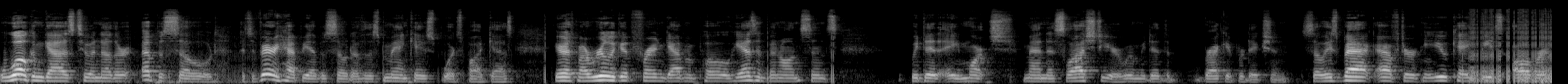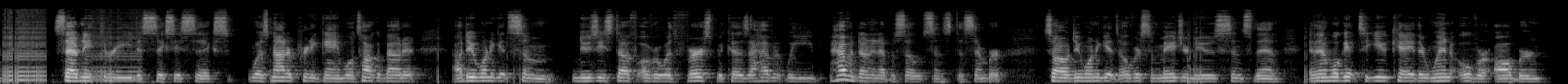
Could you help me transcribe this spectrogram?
Welcome, guys, to another episode. It's a very happy episode of this Man Cave Sports Podcast. Here with my really good friend Gavin Poe. He hasn't been on since we did a March Madness last year when we did the bracket prediction. So he's back after UK beats Auburn 73 to 66. Was not a pretty game. We'll talk about it. I do want to get some newsy stuff over with first because I haven't we haven't done an episode since December. So I do want to get over some major news since then. And then we'll get to UK, their win over Auburn.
